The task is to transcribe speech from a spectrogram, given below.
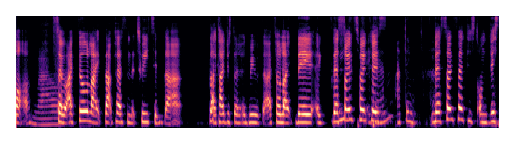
bar. Wow. So I feel like that person that tweeted that, like I just don't agree with that. I feel like they they're so focused. again? I think They're so focused on this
